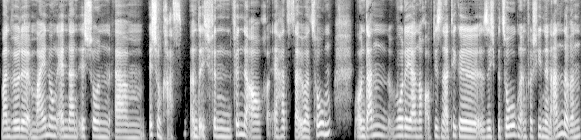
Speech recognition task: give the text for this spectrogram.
man würde Meinung ändern, ist schon, ähm, ist schon krass. Und ich find, finde auch, er hat es da überzogen. Und dann wurde ja noch auf diesen Artikel sich bezogen an verschiedenen anderen,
